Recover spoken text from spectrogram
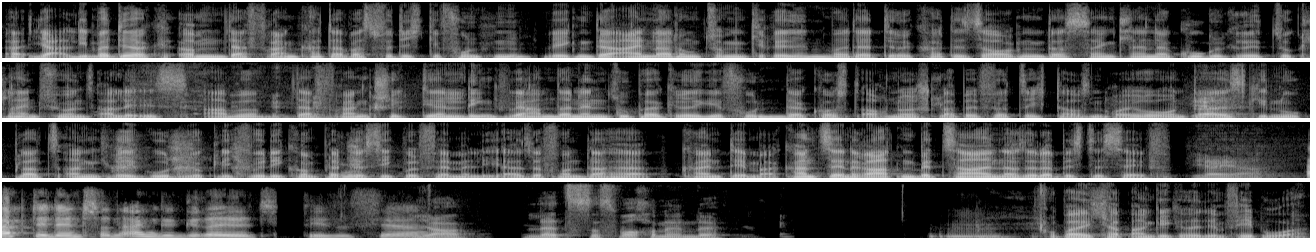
äh, ja, lieber Dirk, ähm, der Frank hat da was für dich gefunden, wegen der Einladung zum Grillen, weil der Dirk hatte Sorgen, dass sein kleiner Kugelgrill zu klein für uns alle ist. Aber der Frank schickt dir einen Link. Wir haben da einen super Grill gefunden, der kostet auch nur schlappe 40.000 Euro und da ist genug Platz an Grillgut wirklich für die komplette Sequel Family. Also von daher kein Thema. Kannst du in Raten bezahlen, also da bist du safe. Ja, ja. Habt ihr denn schon angegrillt dieses Jahr? Ja, letztes Wochenende. Wobei ich habe angegrillt im Februar.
